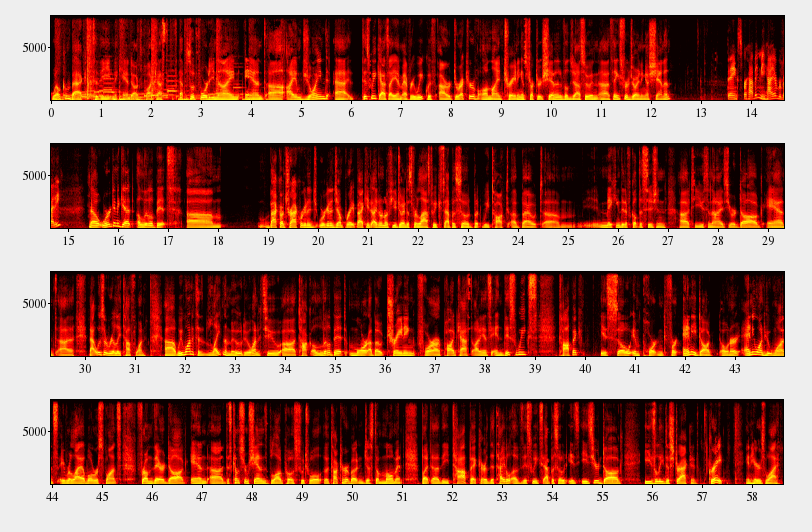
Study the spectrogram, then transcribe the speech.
Welcome back to the McCann Dogs podcast, episode 49. And uh, I am joined uh, this week, as I am every week, with our director of online training, instructor Shannon Viljasu. And uh, thanks for joining us, Shannon. Thanks for having me. Hi, everybody. Now, we're going to get a little bit um, back on track. We're gonna we're gonna jump right back into. I don't know if you joined us for last week's episode, but we talked about um, making the difficult decision uh, to euthanize your dog, and uh, that was a really tough one. Uh, we wanted to lighten the mood. We wanted to uh, talk a little bit more about training for our podcast audience, and this week's topic is so important for any dog owner, anyone who wants a reliable response from their dog. And uh, this comes from Shannon's blog post, which we'll uh, talk to her about in just a moment. But uh, the topic or the title of this week's episode is Is Your Dog Easily Distracted? Great. And here's why.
